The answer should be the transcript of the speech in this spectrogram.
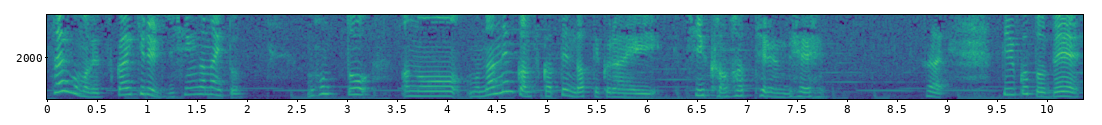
最後まで使い切れる自信がないと。もうほんと、あのー、もう何年間使ってんだってくらい、チーク余ってるんで はい。ということで、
